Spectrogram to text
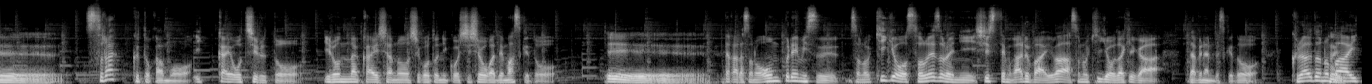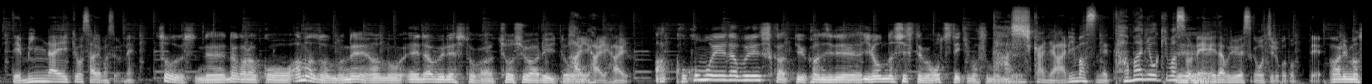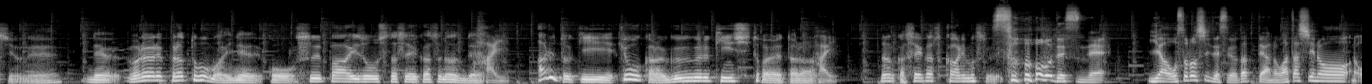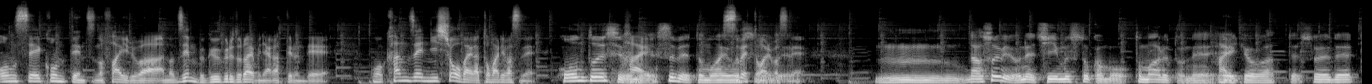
ースラックとかも一回落ちると、いろんな会社の仕事にこう支障が出ますけど、えーだからそのオンプレミス、その企業それぞれにシステムがある場合は、その企業だけがダメなんですけど、クラウドの場合ってみんな影響されますよね。そうですね。だからこう、アマゾンのね、あの、AWS とか調子悪いと、はいはいはい。あ、ここも AWS かっていう感じで、いろんなシステムが落ちていきますもんね。確かにありますね。たまに起きますよね、ええ AWS が落ちることって。ありますよね。で、我々プラットフォーマーにね、こう、スーパー依存した生活なんで、はい。ある時、今日から Google 禁止とか言われたら、はい。なんか生活変わりますよね。そうですね。いや、恐ろしいですよ。だって、あの、私の音声コンテンツのファイルは、あの、全部 Google ドライブに上がってるんで、もう完全に商売が止まりますね。本当ですよはいね。すべて止まりますよね。すべて止まりますね。うーん。だからそういう意味ではね、Teams とかも止まるとね、はい影響があって、それで、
